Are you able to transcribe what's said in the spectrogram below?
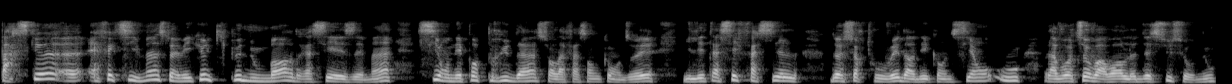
parce que euh, effectivement, c'est un véhicule qui peut nous mordre assez aisément si on n'est pas prudent sur la façon de conduire. Il est assez facile de se retrouver dans des conditions où la voiture va avoir le dessus sur nous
